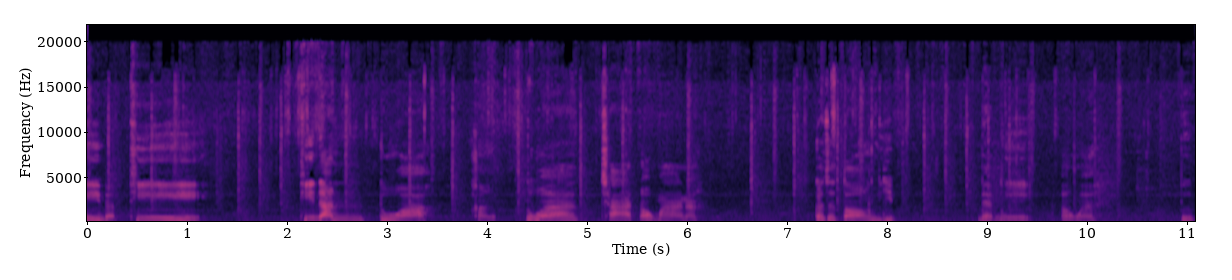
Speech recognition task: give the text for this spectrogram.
มีแบบที่ที่ดันตัวข้างตัวชาร์จออกมานะ ก็จะต้องหยิบแบบนี้ออกมาปุ๊บ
